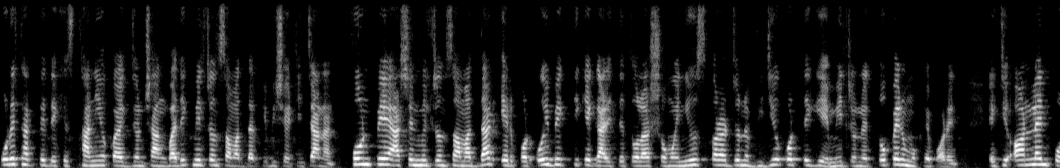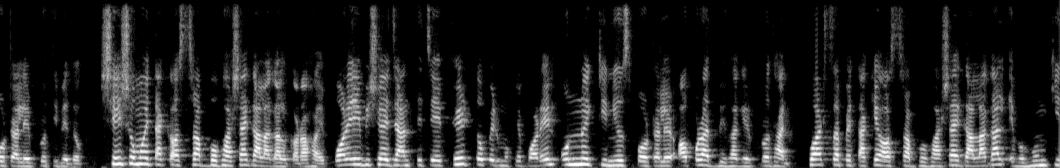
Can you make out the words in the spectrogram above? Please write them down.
পড়ে থাকতে দেখে স্থানীয় কয়েকজন সাংবাদিক মিল্টন সমাদ্দারকে বিষয়টি জানান। ফোন পেয়ে আসেন মিল্টন সমাদ্দার, এরপর ওই ব্যক্তিকে গাড়িতে তোলার সময় নিউজ করার জন্য ভিডিও করতে গিয়ে মিল্টনের তোপের মুখে পড়েন। একটি অনলাইন পোর্টালের প্রতিবেদক। সেই সময় তাকে অশ্রাব্য ভাষায় গালাগাল করা হয়। পরে এই জানতে চেয়ে ফের তোপের মুখে পড়েন অন্য একটি নিউজ পোর্টালের অপরাধ বিভাগের প্রধান। হোয়াটসঅ্যাপে তাকে অশ্রাব্য ভাষায় গালাগাল এবং হুমকি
